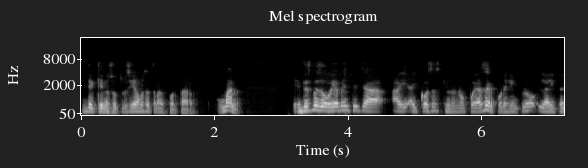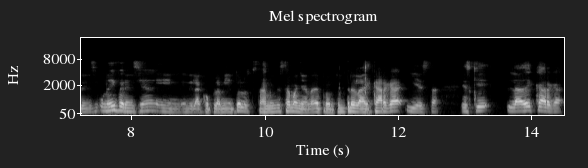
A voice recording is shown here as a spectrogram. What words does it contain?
de que nosotros íbamos a transportar humanos. Entonces, pues obviamente ya hay, hay, cosas que uno no puede hacer. Por ejemplo, la diferencia, una diferencia en, en, el acoplamiento, los que estaban viendo esta mañana, de pronto entre la de carga y esta, es que la de carga,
